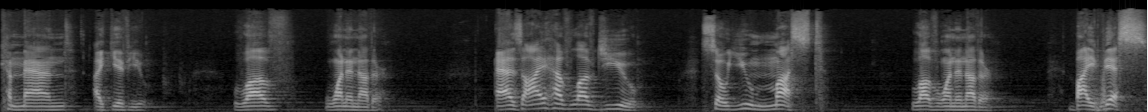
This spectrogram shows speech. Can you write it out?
command I give you love one another. As I have loved you, so you must love one another. By this,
